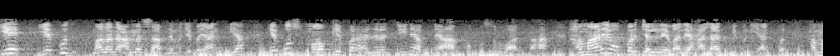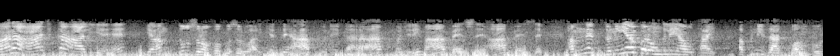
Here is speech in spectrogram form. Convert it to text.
یہ یہ خود مولانا احمد صاحب نے مجھے بیان کیا کہ اس موقع پر حضرت جی نے اپنے آپ کو قصوروار کہا۔ ہمارے اوپر چلنے والے حالات کی بنیاد پر۔ ہمارا آج کا حال یہ ہے کہ ہم دوسروں کو قصوروار کہتے ہیں۔ آپ گنہگار، آپ مجرم، آپ ایسے آپ ایسے۔ ہم نے دنیا پر انگلیاں اٹھائی، اپنی ذات کو ہم بھول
